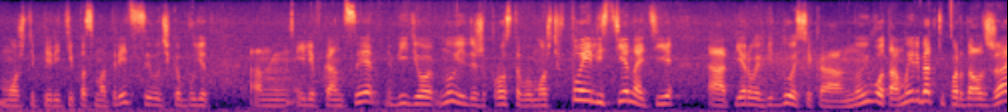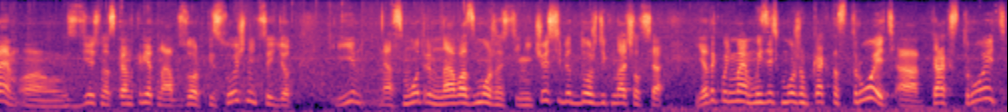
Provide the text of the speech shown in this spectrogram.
Можете перейти посмотреть, ссылочка будет или в конце видео, ну или же просто вы можете в плейлисте найти а, первый видосик. А, ну и вот, а мы, ребятки, продолжаем. А, здесь у нас конкретно обзор песочницы идет. И смотрим на возможности. Ничего себе дождик начался. Я так понимаю, мы здесь можем как-то строить. А как строить,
